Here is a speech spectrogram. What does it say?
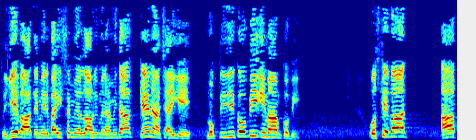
تو یہ بات ہے میرے بھائی سمی اللہ علیہ حمیدہ، کہنا چاہیے مقتدی کو بھی، امام کو بھی. اس کے بعد آپ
